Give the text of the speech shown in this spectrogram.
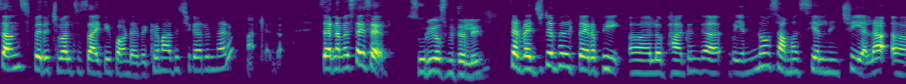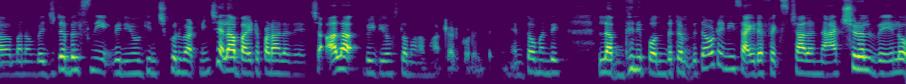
sun spiritual society founder Vikramaditya గారు ఉన్నారు. మాట్లాడదాం. సార్ నమస్తే సార్. సూర్యోస్మి తల్లి సార్ వెజిటబుల్ థెరపీ లో భాగంగా ఎన్నో సమస్యల నుంచి ఎలా మనం వెజిటబుల్స్ని వినియోగించుకుని వాటి నుంచి ఎలా బయటపడాలనే చాలా వీడియోస్లో మనం మాట్లాడుకోవడం జరిగింది. ఎంతో మంది లబ్ధిని పొందటం వితౌట్ ఎనీ సైడ్ ఎఫెక్ట్స్ చాలా న్యాచురల్ వేలో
